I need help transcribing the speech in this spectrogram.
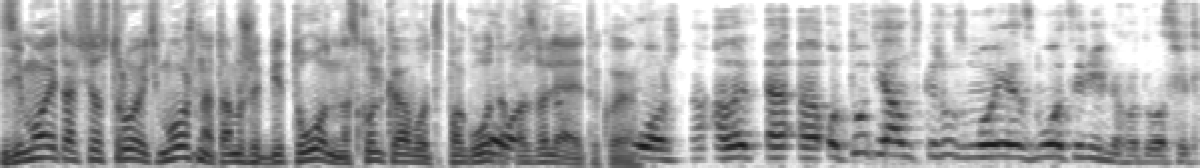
Зимой это все строить можно, там же бетон, насколько вот погода можна, позволяє такое? Можна, але е, е, отут я вам скажу з моє, з мого цивільного досвіду.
